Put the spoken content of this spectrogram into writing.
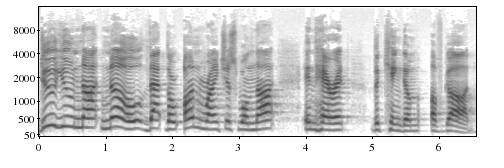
do you not know that the unrighteous will not inherit the kingdom of god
